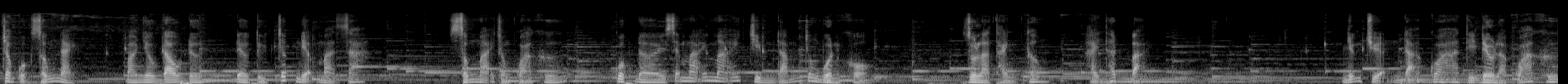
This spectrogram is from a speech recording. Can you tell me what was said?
Trong cuộc sống này bao nhiêu đau đớn đều từ chấp niệm mà ra. Sống mãi trong quá khứ, cuộc đời sẽ mãi mãi chìm đắm trong buồn khổ. Dù là thành công hay thất bại, những chuyện đã qua thì đều là quá khứ.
